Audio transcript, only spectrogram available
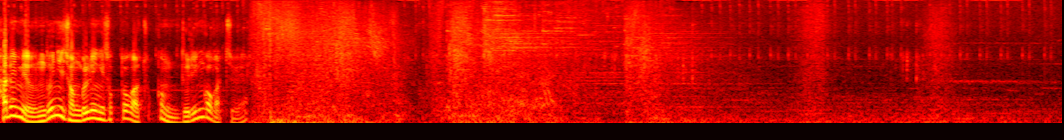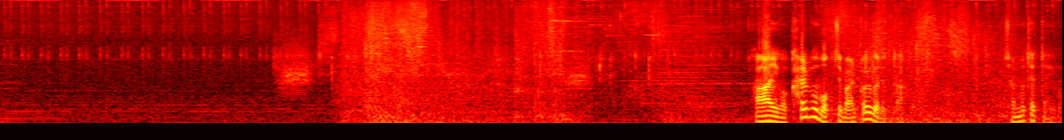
카림이 은근히 정글링이 속도가 조금 느린 것 같지 왜? 아 이거 칼부 먹지 말 걸 그랬다 잘못했다 이거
